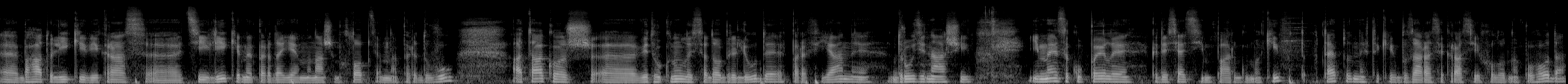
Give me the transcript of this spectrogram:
е, багато ліків. Якраз е, ці ліки ми передаємо нашим хлопцям на передову. А також е, відгукнулися добрі люди, парафіяни, друзі наші. І ми закупили 57 пар гумаків, утеплених таких, бо зараз якраз є холодна погода.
